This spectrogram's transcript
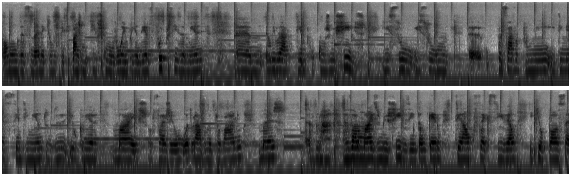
uh, ao longo da semana que um dos principais motivos que me levou a empreender foi precisamente um, a liberdade de tempo com os meus filhos. Isso, isso uh, passava por mim e tinha esse sentimento de eu querer mais, ou seja, eu adorava o meu trabalho, mas adorar, adoro mais os meus filhos e então quero ter algo flexível e que eu possa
